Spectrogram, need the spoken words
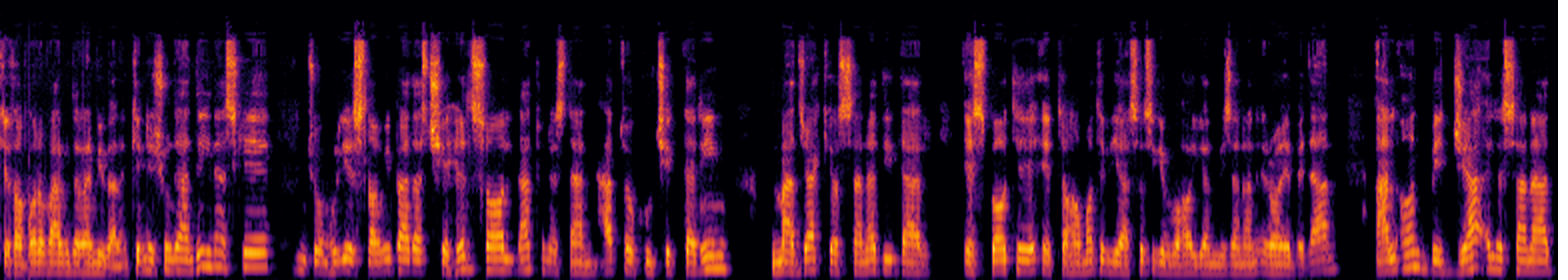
کتاب ها رو برمیدارن می‌برن. که نشون دهنده این است که جمهوری اسلامی بعد از چهل سال نتونستن حتی کوچکترین مدرک یا سندی در اثبات اتهامات بیاساسی که بهاییان می‌زنن ارائه بدن الان به جعل سند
